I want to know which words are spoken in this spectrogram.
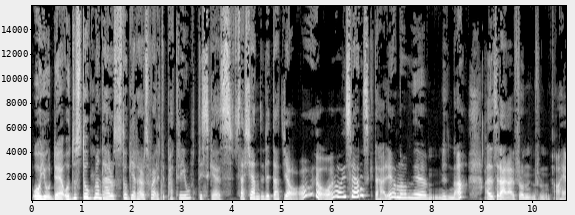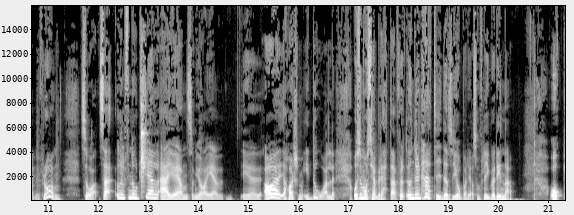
Och gjorde, och då stod man där och så stod jag där och så var jag lite patriotisk. Så här, kände lite att ja, ja, jag är svensk. Det här är en av eh, mina. Eh, Sådär från, från ja, hemifrån. Så, så här, Ulf Nordkjell är ju en som jag är, är, ja, jag har som idol. Och så måste jag berätta, för att under den här tiden så jobbade jag som flygvärdinna. Och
